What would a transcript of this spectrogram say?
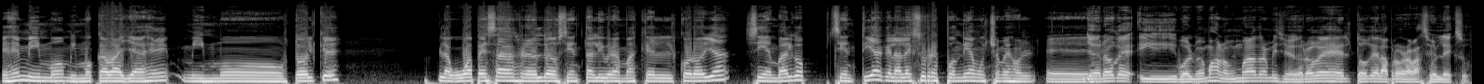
es el mismo, mismo caballaje, mismo torque. La guagua pesa alrededor de 200 libras más que el Corolla. Sin embargo, sentía que la Lexus respondía mucho mejor. Eh, Yo creo que, y volvemos a lo mismo de la transmisión, yo creo que es el toque de la programación Lexus.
